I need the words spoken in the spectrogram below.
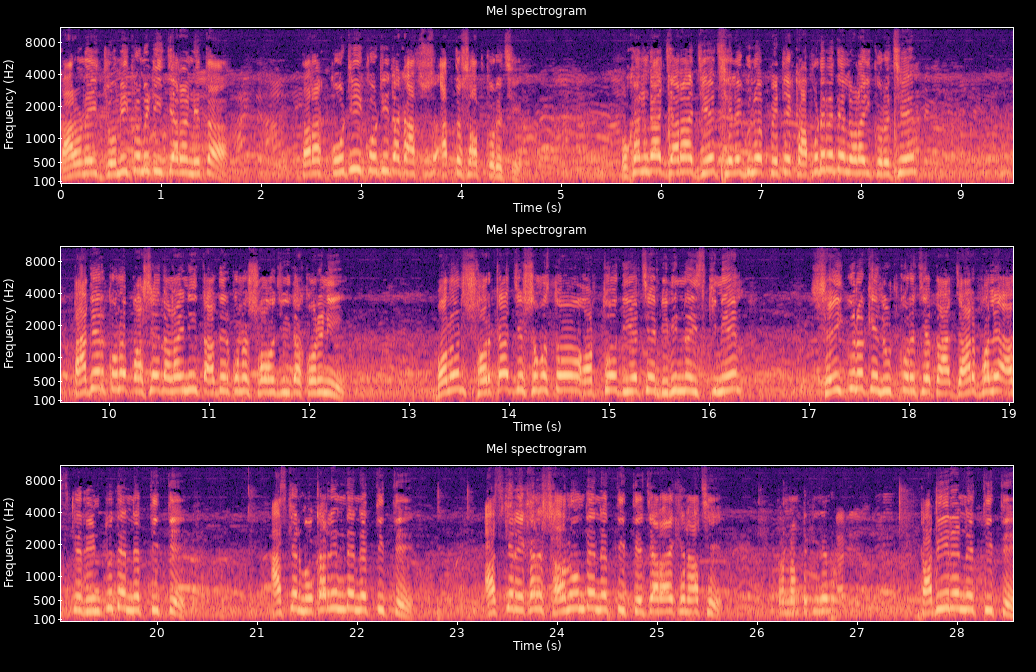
কারণ এই জমি কমিটির যারা নেতা, তারা কোটি কোটি টাকা আত্ম- আত্মসাৎ করেছে। ওখানকার যারা যে ছেলেগুলো পেটে কাপড়ে বেঁধে লড়াই করেছে, তাদের কোনো পাশে দাঁড়ায়নি, তাদের কোনো সহযোগিতা করেনি। বলুন, সরকার যে সমস্ত অর্থ দিয়েছে বিভিন্ন স্কিমে, সেইগুলোকে লুট করেছে তা, যার ফলে আজকে রিন্টুদের নেতৃত্বে আজকের মোকারিমদের নেতৃত্বে, আজকের এখানে শাহনন্দের নেতৃত্বে যারা এখানে আছে, তার নামটা কি জানো কাবিরের নেতৃত্বে,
